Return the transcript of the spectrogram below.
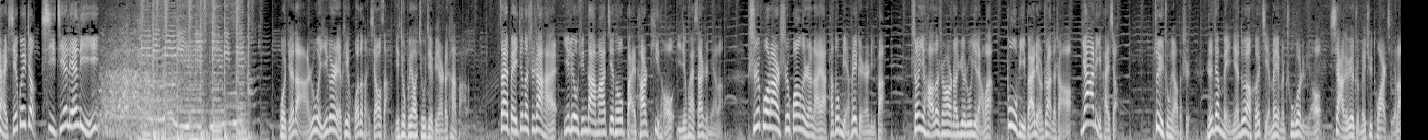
改邪归正，喜结连理。我觉得啊，如果一个人也可以活得很潇洒，也就不要纠结别人的看法了。在北京的什刹海，一六旬大妈街头摆摊剃头已经快三十年了，拾破烂拾荒的人来啊，她都免费给人理发。生意好的时候呢，月入一两万，不比白领赚的少，压力还小。最重要的是，人家每年都要和姐妹们出国旅游，下个月准备去土耳其了。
